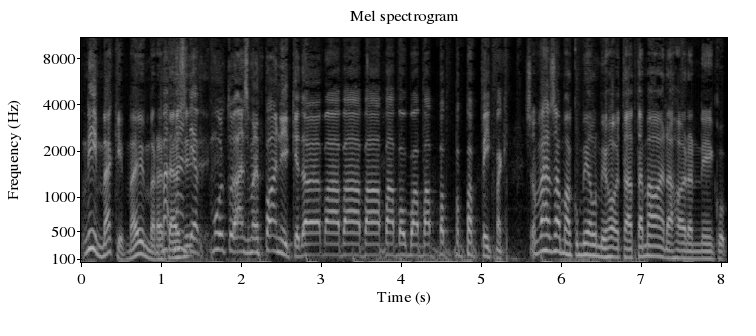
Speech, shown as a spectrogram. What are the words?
niin mäkin, mä ymmärrän mä, täysin. Mä en tiedä, mulla tulee aina semmonen paniikki, että Big Mac. Se on vähän sama kuin mieluummin hoitaa, että mä aina hoidan, niin kuin,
